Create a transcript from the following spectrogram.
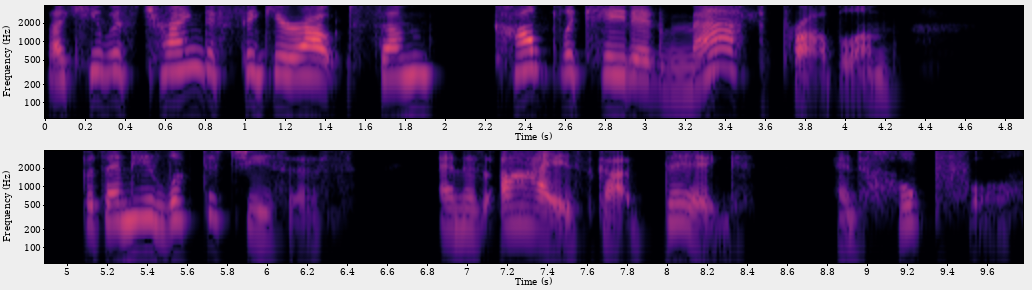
like he was trying to figure out some complicated math problem. But then he looked at Jesus and his eyes got big and hopeful.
